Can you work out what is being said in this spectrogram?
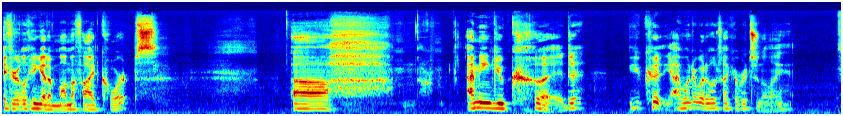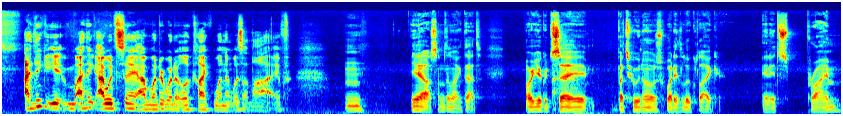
If you're looking at a mummified corpse, uh, I mean, you could, you could. I wonder what it looked like originally. I think. It, I think I would say. I wonder what it looked like when it was alive. Yeah, something like that. Or you could say, but who knows what it looked like in its prime?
